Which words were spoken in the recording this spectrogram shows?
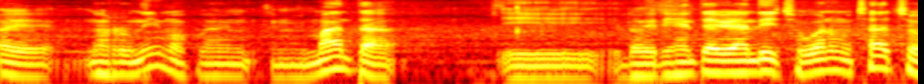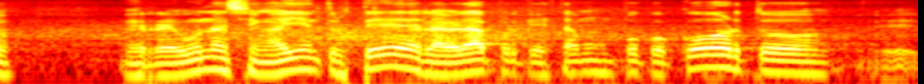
eh, nos reunimos pues, en, Manta y los dirigentes habían dicho, bueno muchachos, eh, reúnanse ahí entre ustedes, la verdad porque estamos un poco cortos, eh,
